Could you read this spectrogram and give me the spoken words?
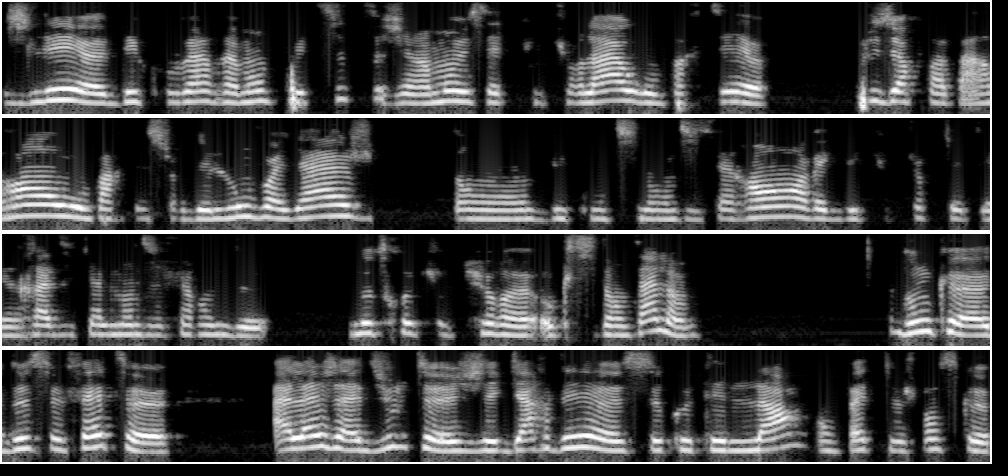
je l'ai découvert vraiment petite. J'ai vraiment eu cette culture-là où on partait plusieurs fois par an, où on partait sur des longs voyages dans des continents différents, avec des cultures qui étaient radicalement différentes de notre culture occidentale. Donc, de ce fait, à l'âge adulte, euh, j'ai gardé euh, ce côté-là. En fait, je pense que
